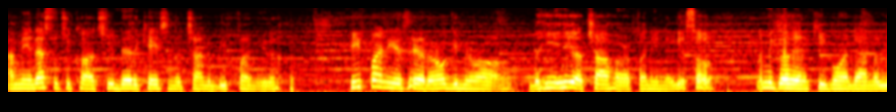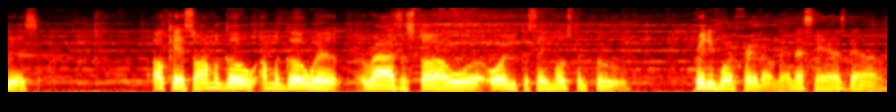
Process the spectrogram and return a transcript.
I mean, that's what you call true dedication to trying to be funny, though. he funny as hell, don't get me wrong, but he he a try hard funny nigga. So let me go ahead and keep going down the list. Okay, so I'm gonna go. I'm gonna go with Rising Star, or or you could say Most Improved. Pretty Boy Fredo, man, that's hands down.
